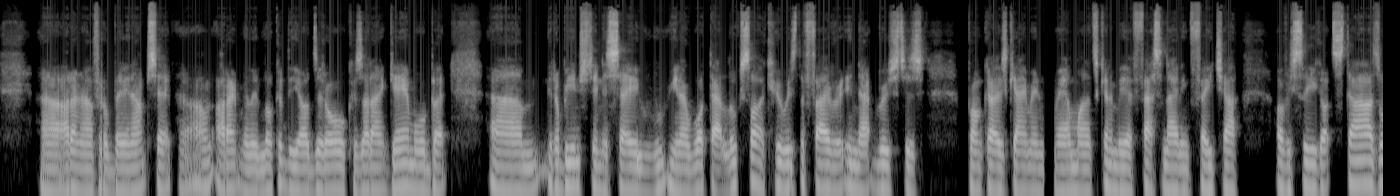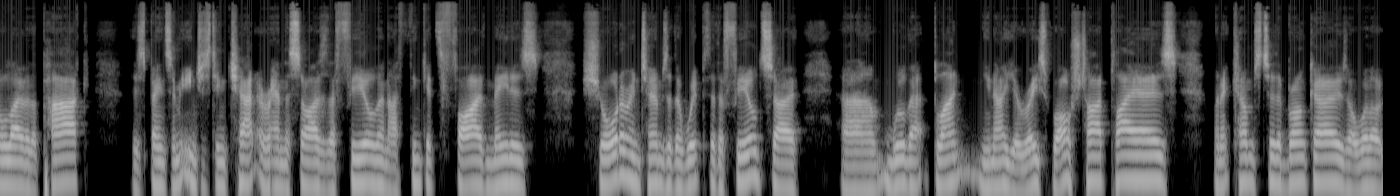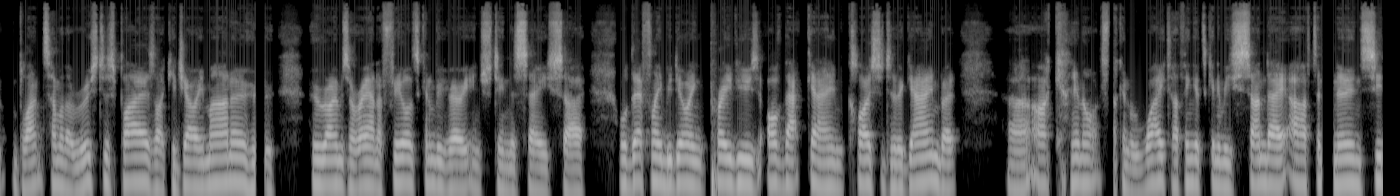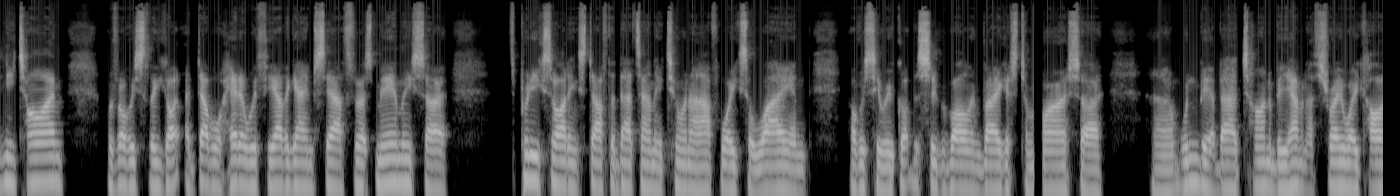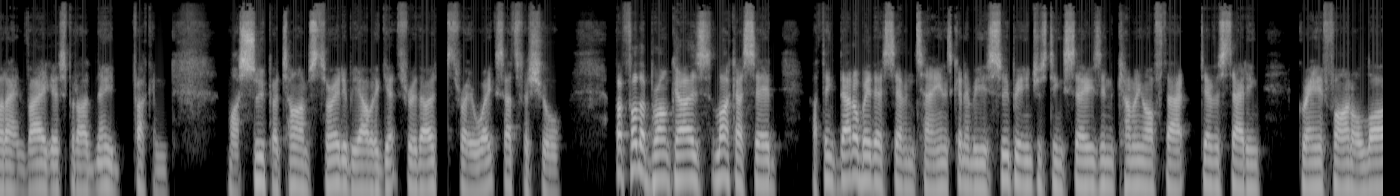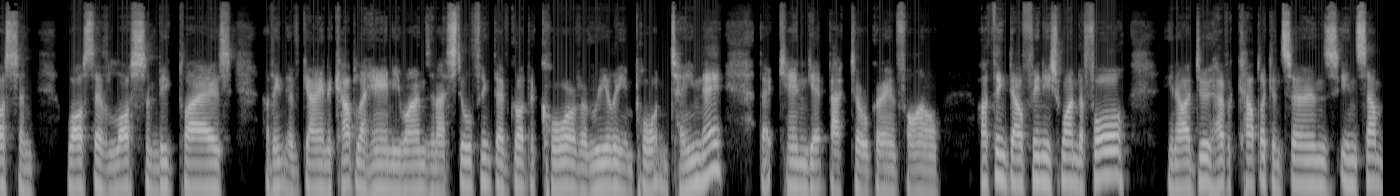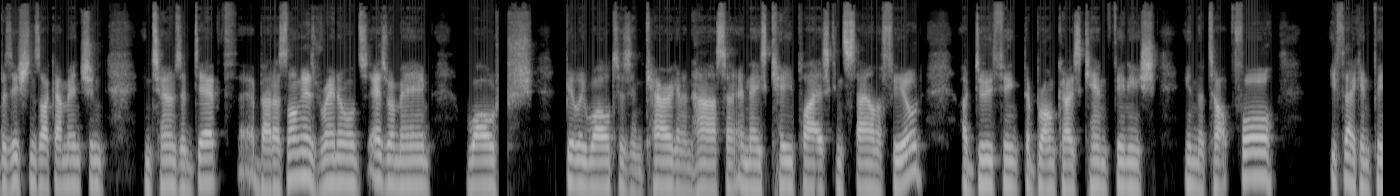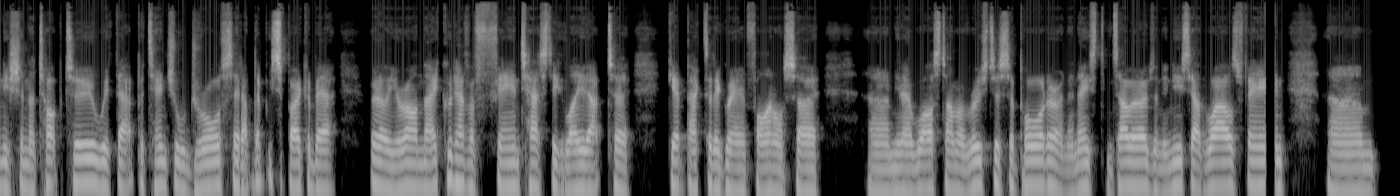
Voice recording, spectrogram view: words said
uh, I don't know if it'll be an upset. I, I don't really look at the odds at all because I don't gamble, but um, it'll be interesting to see, you know, what that looks like. Who is the favourite in that Roosters Broncos game in round one? It's going to be a fascinating feature. Obviously, you got stars all over the park. There's been some interesting chat around the size of the field, and I think it's five meters shorter in terms of the width of the field. So, um, will that blunt, you know, your Reece Walsh type players when it comes to the Broncos, or will it blunt some of the Roosters players like your Joey Manu who who roams around the field? It's going to be very interesting to see. So, we'll definitely be doing previews of that game closer to the game, but. Uh, I cannot fucking wait. I think it's going to be Sunday afternoon, Sydney time. We've obviously got a double header with the other game, South versus Manly. So it's pretty exciting stuff that that's only two and a half weeks away. And obviously, we've got the Super Bowl in Vegas tomorrow. So uh, wouldn't be a bad time to be having a three week holiday in Vegas, but I'd need fucking my super times three to be able to get through those three weeks. That's for sure. But for the Broncos, like I said, I think that'll be their 17. It's going to be a super interesting season coming off that devastating grand final loss. And whilst they've lost some big players, I think they've gained a couple of handy ones. And I still think they've got the core of a really important team there that can get back to a grand final. I think they'll finish one to four. You know, I do have a couple of concerns in some positions, like I mentioned, in terms of depth. But as long as Reynolds, Ezra Mam, Walsh, Billy Walters and Carrigan and Haas and these key players can stay on the field, I do think the Broncos can finish in the top four if they can finish in the top two with that potential draw setup that we spoke about earlier on, they could have a fantastic lead up to get back to the grand final. So Um, you know, whilst I'm a Rooster supporter and an Eastern Suburbs and a New South Wales fan, um,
